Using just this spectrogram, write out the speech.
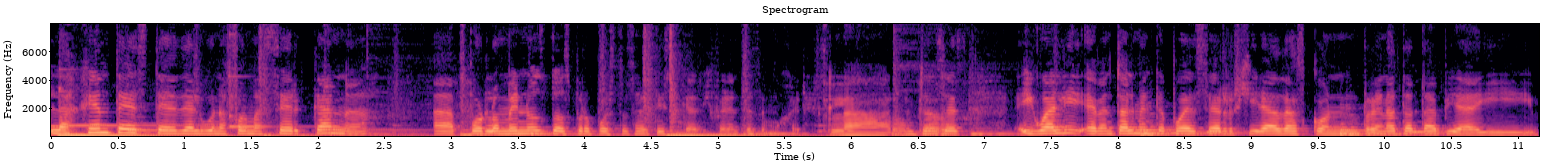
la gente esté de alguna forma cercana a por lo menos dos propuestas artísticas diferentes de mujeres. Claro. Entonces, igual y eventualmente puede ser giradas con Renata Tapia y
